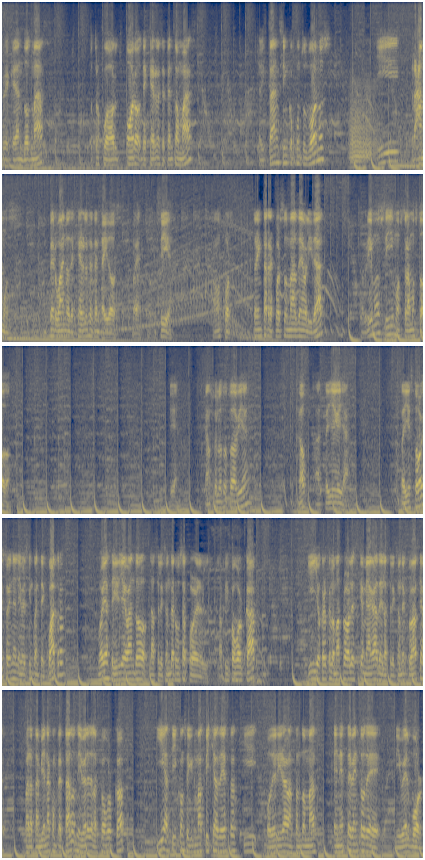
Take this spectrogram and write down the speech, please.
Creo que quedan dos más. Otro jugador oro de GR 70 más. Ahí están, 5 puntos bonus. Y Ramos, un peruano de GR 72. Bueno, lo que sigue. Vamos por 30 refuerzos más de habilidad. Abrimos y mostramos todo. Bien. ¿Alcanzo el otro todavía? No, hasta ahí llegué ya. Hasta ahí estoy, estoy en el nivel 54. Voy a seguir llevando la selección de Rusia por el, la FIFA World Cup. Y yo creo que lo más probable es que me haga de la selección de Croacia para también a completar los niveles de la FIFA World Cup. Y así conseguir más fichas de estas y poder ir avanzando más en este evento de nivel World.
